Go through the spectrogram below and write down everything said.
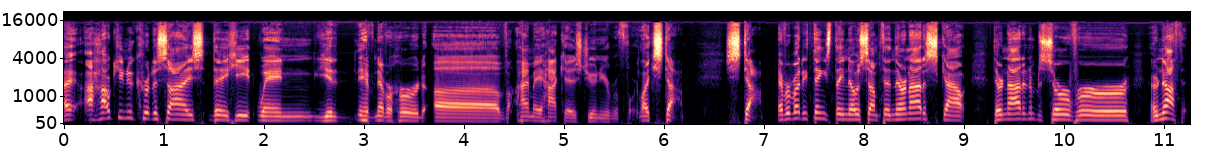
Uh, how can you criticize the Heat when you have never heard of Jaime Jaquez Jr. before? Like, stop. Stop. Everybody thinks they know something. They're not a scout. They're not an observer or nothing.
